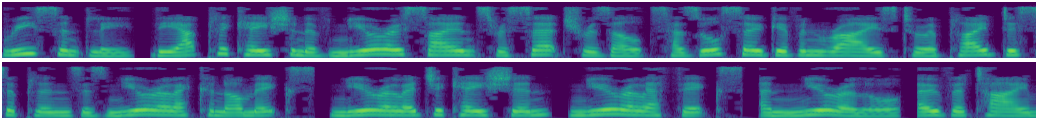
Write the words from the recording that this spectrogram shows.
Recently, the application of neuroscience research results has also given rise to applied disciplines as neuroeconomics, neuroeducation, neuroethics, and neurolaw. Over time,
